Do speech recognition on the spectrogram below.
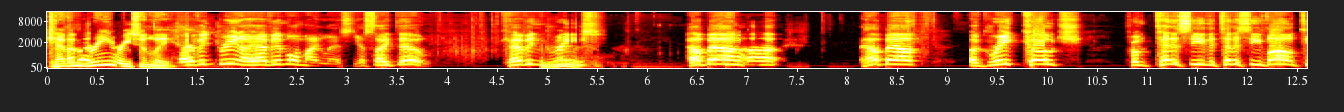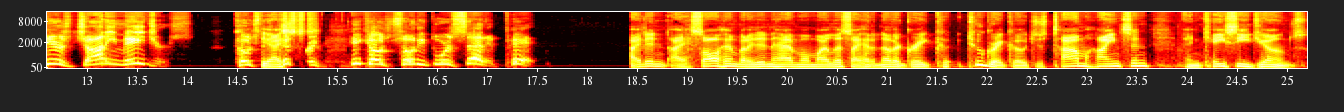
Kevin Greene recently. Kevin Greene, I have him on my list. Yes, I do. Kevin Greene. Tremendous. How about uh, how about a great coach from Tennessee, the Tennessee Volunteers, Johnny Majors, coached Yeah, I s- Pittsburgh. He coached Tony Dorsett at Pitt. I didn't. I saw him, but I didn't have him on my list. I had another great, co- two great coaches, Tom Heinsohn and K.C. Jones.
